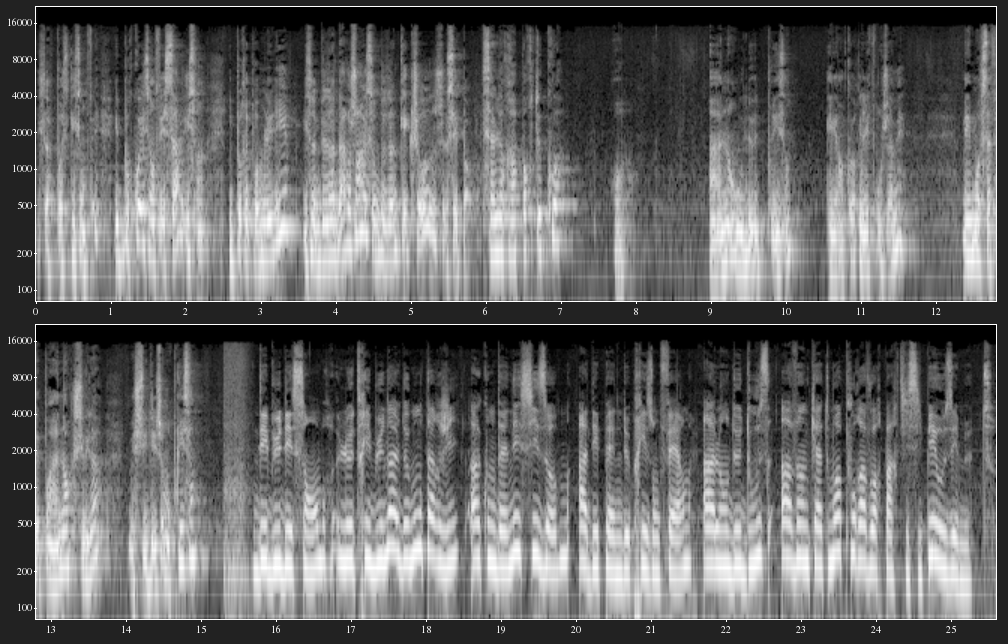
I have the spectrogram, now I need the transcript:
Ils savent pas ce qu'ils ont fait. Et pourquoi ils ont fait ça? Ils ne pourraient pas me le dire. Ils ont besoin d'argent, ils ont besoin de quelque chose, je ne sais pas. Ça leur rapporte quoi? Oh. Un an ou deux de prison. Et encore, ils ne les font jamais. Mais moi, ça fait pas un an que je suis là, mais je suis déjà en prison. Début décembre, le tribunal de Montargis a condamné six hommes à des peines de prison ferme allant de 12 à 24 mois pour avoir participé aux émeutes.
